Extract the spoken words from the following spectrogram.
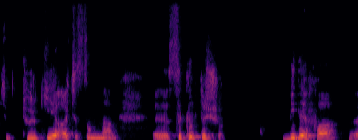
Şimdi Türkiye açısından e, sıkıntı şu. Bir defa e,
